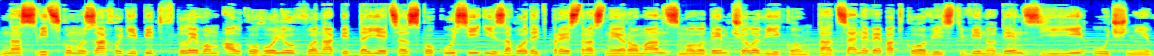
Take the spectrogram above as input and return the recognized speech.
На світському заході під впливом алкоголю вона піддається спокусі і заводить пристрасний роман з молодим чоловіком. Та це не випадковість. Він один з її учнів.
